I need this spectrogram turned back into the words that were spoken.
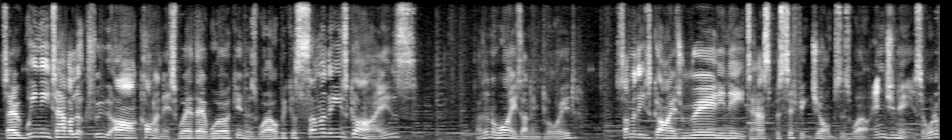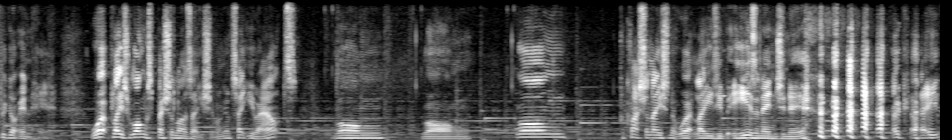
So we need to have a look through our colonists where they're working as well because some of these guys... I don't know why he's unemployed. Some of these guys really need to have specific jobs as well. Engineers. So what have we got in here? Workplace wrong specialization. I'm going to take you out. Wrong. Wrong. Wrong. Procrastination at work, lazy, but he is an engineer. okay.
